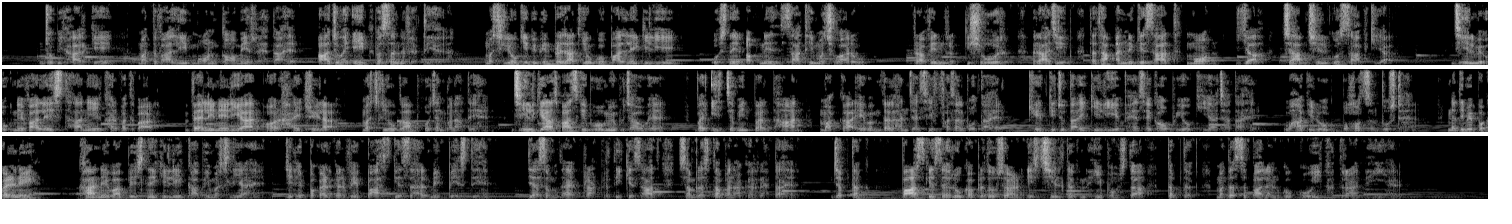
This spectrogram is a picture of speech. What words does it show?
जो बिहार के मतवाली मौन गाँव में रहता है। आज वह एक प्रसन्न व्यक्ति है। मछलियों की विभिन्न प्रजातियों को पालने के लिए उसने अपने साथी मछुआरों रविंद्र, किशोर, राजीव तथा अन्य के साथ मौन या चाप झील को साफ़ किया। झील में उगने वाले स्थानीय खरपतवार, वेलिनेरियार और हाइड्रिला मछलियों का भोजन बनाते हैं। झील के आसपास की भूमि उपजाऊ है। वह इस ज़मीन पर धान, मक्का एवं दलहन जैसी फ़सल बोता है। खेत की जुताई के लिए भैंसे का उपयोग किया जाता है। वहाँ के लोग बहुत संतुष्ट हैं। नदी में पकड़ने खाने व बेचने के लिए काफ़ी मछलियाँ हैं, जिन्हें पकड़कर वे पास के शहर में बेचते हैं। यह समुदाय प्रकृति के साथ समरसता बनाकर रहता है। जब तक पास के शहरों का प्रदूषण इस झील तक नहीं पहुँचता, तब तक मत्स्य पालन को कोई खतरा नहीं है।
